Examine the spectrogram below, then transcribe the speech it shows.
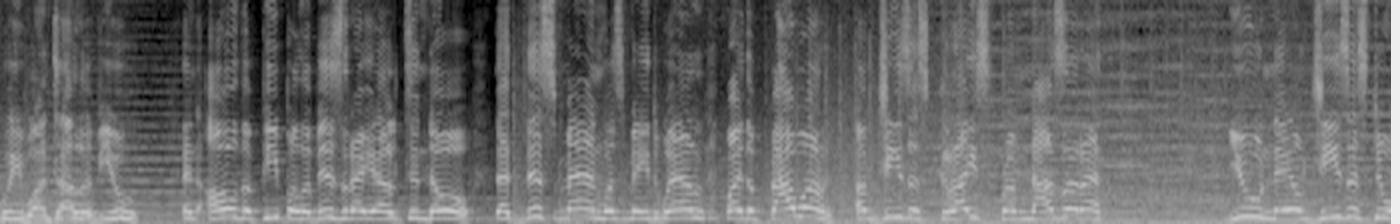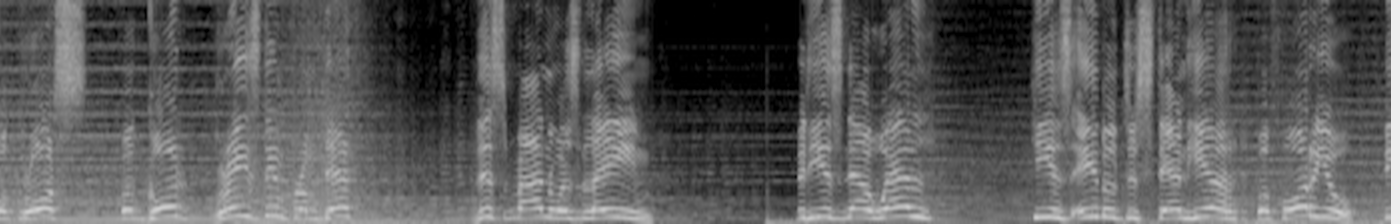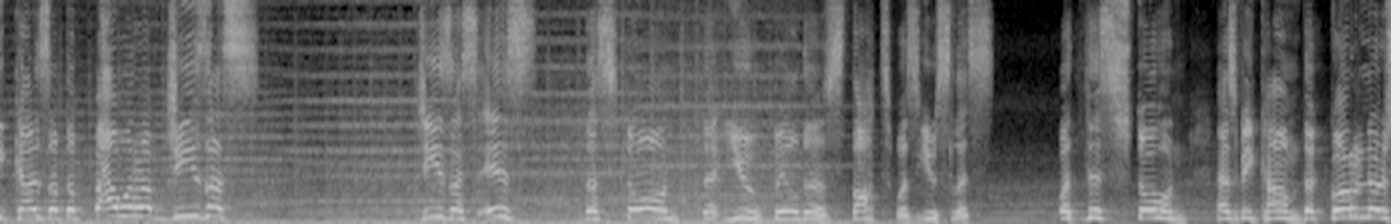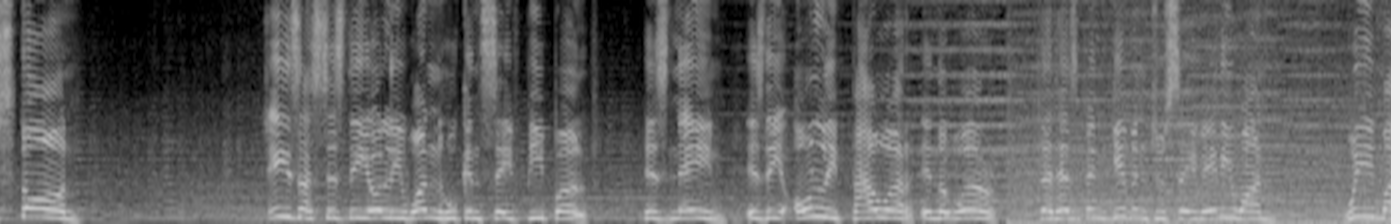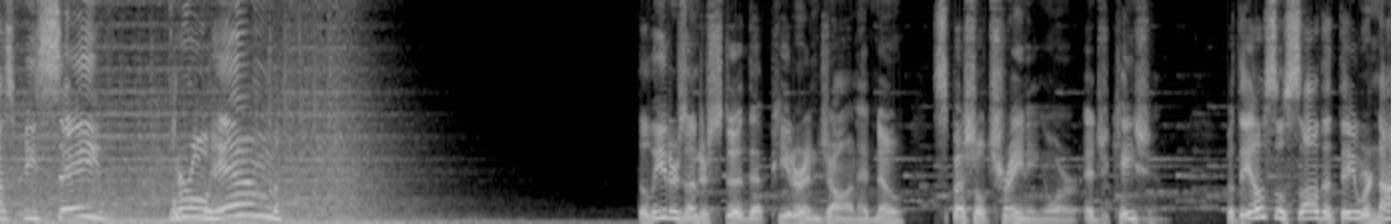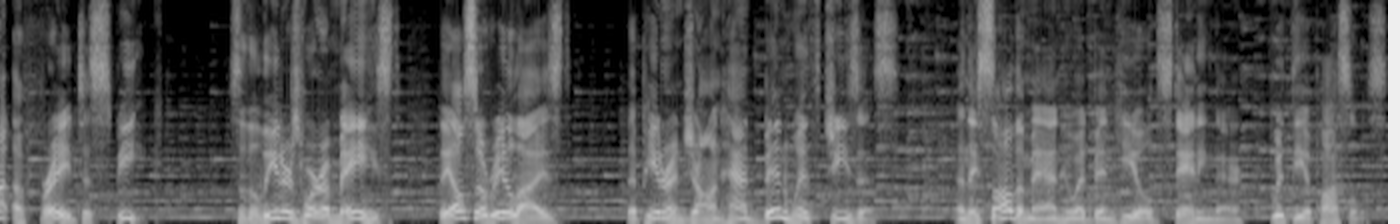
We want all of you and all the people of Israel to know that this man was made well by the power of Jesus Christ from Nazareth. You nailed Jesus to a cross, but God raised him from death this man was lame, but he is now well. He is able to stand here before you because of the power of Jesus. Jesus is the stone that you builders thought was useless. But this stone has become the cornerstone. Jesus is the only one who can save people his name is the only power in the world that has been given to save anyone. We must be saved through him. The leaders understood that Peter and John had no special training or education, but they also saw that they were not afraid to speak. So the leaders were amazed. They also realized that Peter and John had been with Jesus, and they saw the man who had been healed standing there with the apostles.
